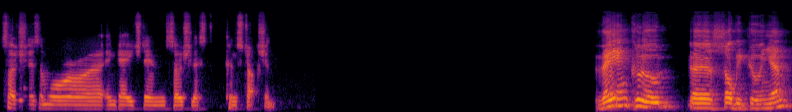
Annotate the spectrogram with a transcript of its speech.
socialism or engaged in socialist construction? They include the Soviet Union,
